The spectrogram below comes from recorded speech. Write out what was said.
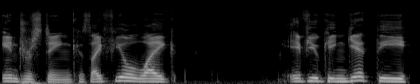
interesting cuz I feel like if you can get the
